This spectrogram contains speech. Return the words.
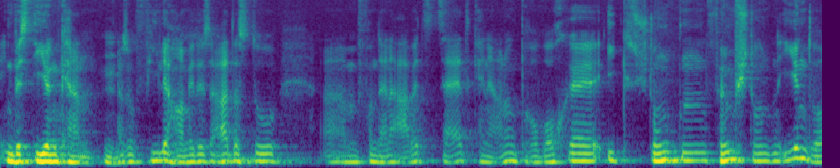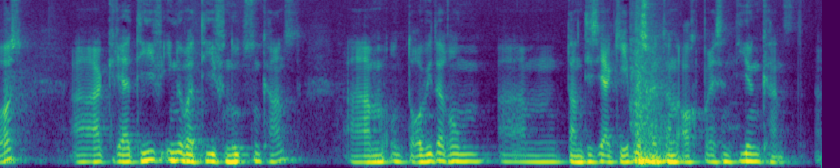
investieren kann? Mhm. Also viele haben ja das auch, dass du ähm, von deiner Arbeitszeit, keine Ahnung, pro Woche x Stunden, fünf Stunden, irgendwas, äh, kreativ, innovativ nutzen kannst ähm, und da wiederum ähm, dann diese Ergebnisse halt dann auch präsentieren kannst. Ähm,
